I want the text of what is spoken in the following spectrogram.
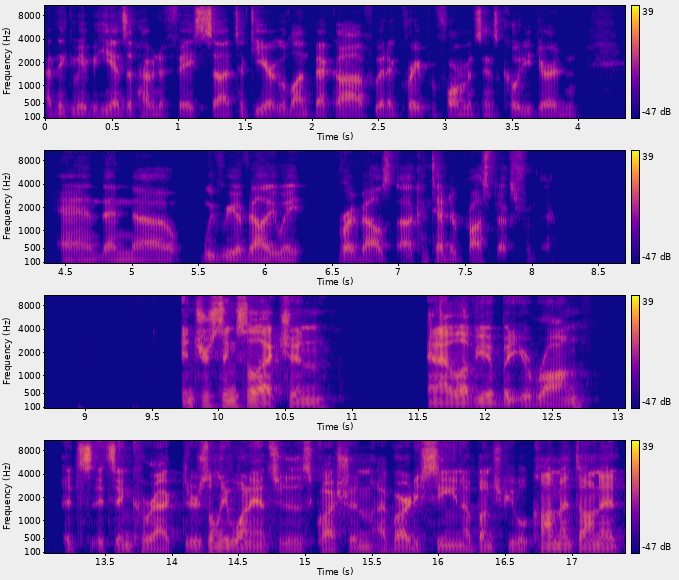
I think maybe he ends up having to face uh, Tagir Ulanbekov, who had a great performance against Cody Durden, and then uh, we reevaluate Royval's uh, contender prospects from there. Interesting selection and I love you, but you're wrong. It's it's incorrect. There's only one answer to this question. I've already seen a bunch of people comment on it.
